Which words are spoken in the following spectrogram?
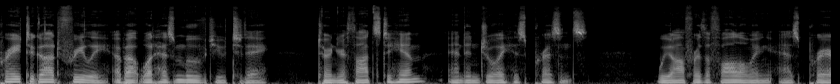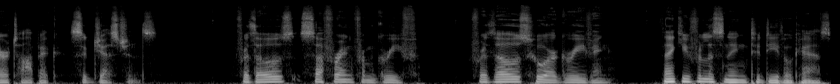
Pray to God freely about what has moved you today. Turn your thoughts to Him and enjoy His presence. We offer the following as prayer topic suggestions. For those suffering from grief, for those who are grieving. Thank you for listening to DevoCast.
